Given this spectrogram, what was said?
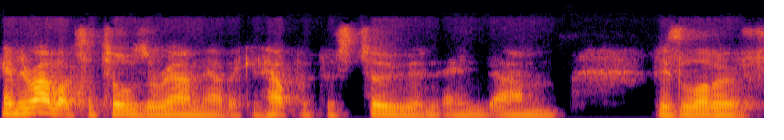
And there are lots of tools around now that can help with this too. And, and um, there's a lot of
